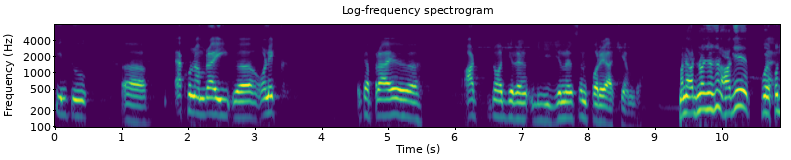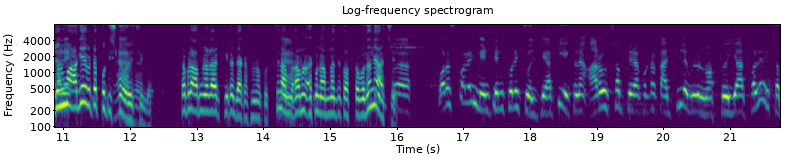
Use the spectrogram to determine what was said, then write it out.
কিন্তু এখন আমরা এই অনেক এটা প্রায় আট ন জেনারেশন পরে আছি আমরা। মানে আট নয় জেনারেশন আগে হ্যাঁ, প্রজন্ম মানে- আগে এটা প্রতিষ্ঠা হ্যাঁ, হয়েছিল। হ্যাঁ, তারপরে আপনারা আর কি এটা দেখাশোনা করছেন? এখন আপনাদের তত্ত্বাবধানে আছে। পরস্পরই মেনটেন করে চলছে আর কি এখানে আরও সব টেরাকোটার কাজ ছিল এগুলো নষ্ট হয়ে যাওয়ার ফলে সব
